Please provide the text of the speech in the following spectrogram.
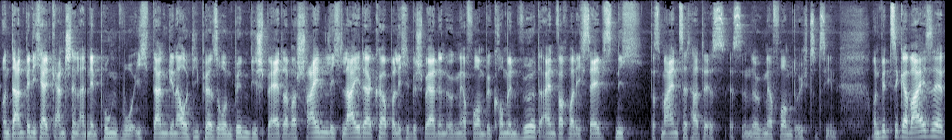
Und dann bin ich halt ganz schnell an dem Punkt, wo ich dann genau die Person bin, die später wahrscheinlich leider körperliche Beschwerden in irgendeiner Form bekommen wird, einfach weil ich selbst nicht das Mindset hatte, es, es in irgendeiner Form durchzuziehen. Und witzigerweise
